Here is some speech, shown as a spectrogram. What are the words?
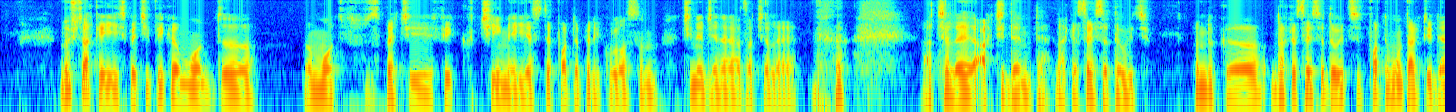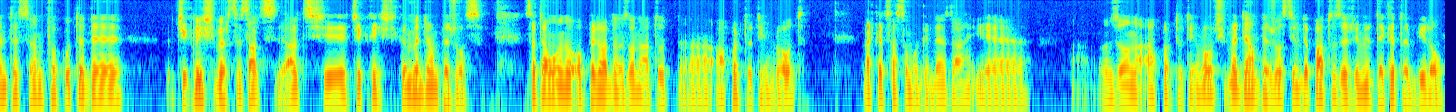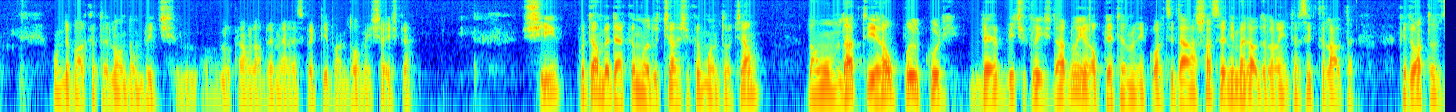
Nu știu dacă ei specifică în mod, uh, în mod specific cine este foarte periculos, în cine generează acele, acele accidente, dacă stai să te uiți. Pentru că, dacă stai să te uiți, foarte multe accidente sunt făcute de cicliști versus alți, alți cicliști. Când mergeam pe jos, stăteam o, o perioadă în zona uh, Upper Tooting Road, dacă ți să mă gândesc, da, e în zona Upper Tooting Road și mergeam pe jos timp de 40 de minute către birou, undeva către London Bridge. Lucram la vremea respectivă, în 2016. Și puteam vedea că mă duceam și că mă întorceam, la un moment dat erau pâlcuri de bicicliști, dar nu erau prieteni unii cu alții, dar așa se nimereau de la o intersecție la altă. Câteodată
